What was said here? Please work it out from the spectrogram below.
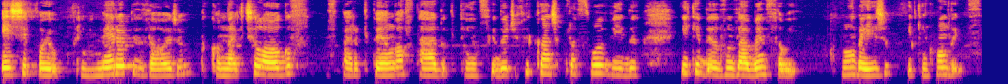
Este foi o primeiro episódio do Connect Logos. Espero que tenham gostado, que tenha sido edificante para a sua vida e que Deus nos abençoe. Um beijo, fiquem com Deus.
